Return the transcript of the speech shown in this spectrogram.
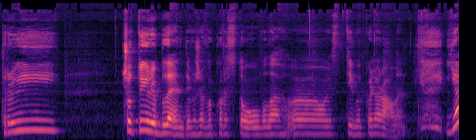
3. Чотири бленди вже використовувала е, ось тими кольорами. Я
